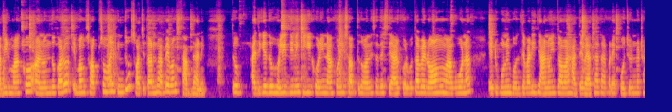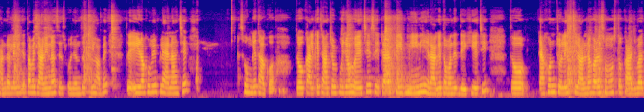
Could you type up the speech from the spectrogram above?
আবির মাখো, আনন্দ করো এবং সব সময় কিন্তু সচেতনভাবে এবং সাবধানে। তো আজকে তো হোলির দিনে কী কী করি, না করি সব তো তোমাদের সাথে শেয়ার করব। তবে রং মাখবো না, এটুকুনই বলতে পারি। জানোই তো আমার হাতে ব্যথা, তারপরে প্রচণ্ড ঠান্ডা লেগেছে, তবে জানি না শেষ পর্যন্ত কি হবে। তো এই রকমই প্ল্যান আছে। সঙ্গে থাকো। তো কালকে চাঁচর পুজো হয়েছে, সেটা ক্লিপ নিয়ে নিই এর আগে তোমাদের দেখিয়েছি। তো এখন চলে এসেছি রান্নাঘরের সমস্ত কাজ বাজ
